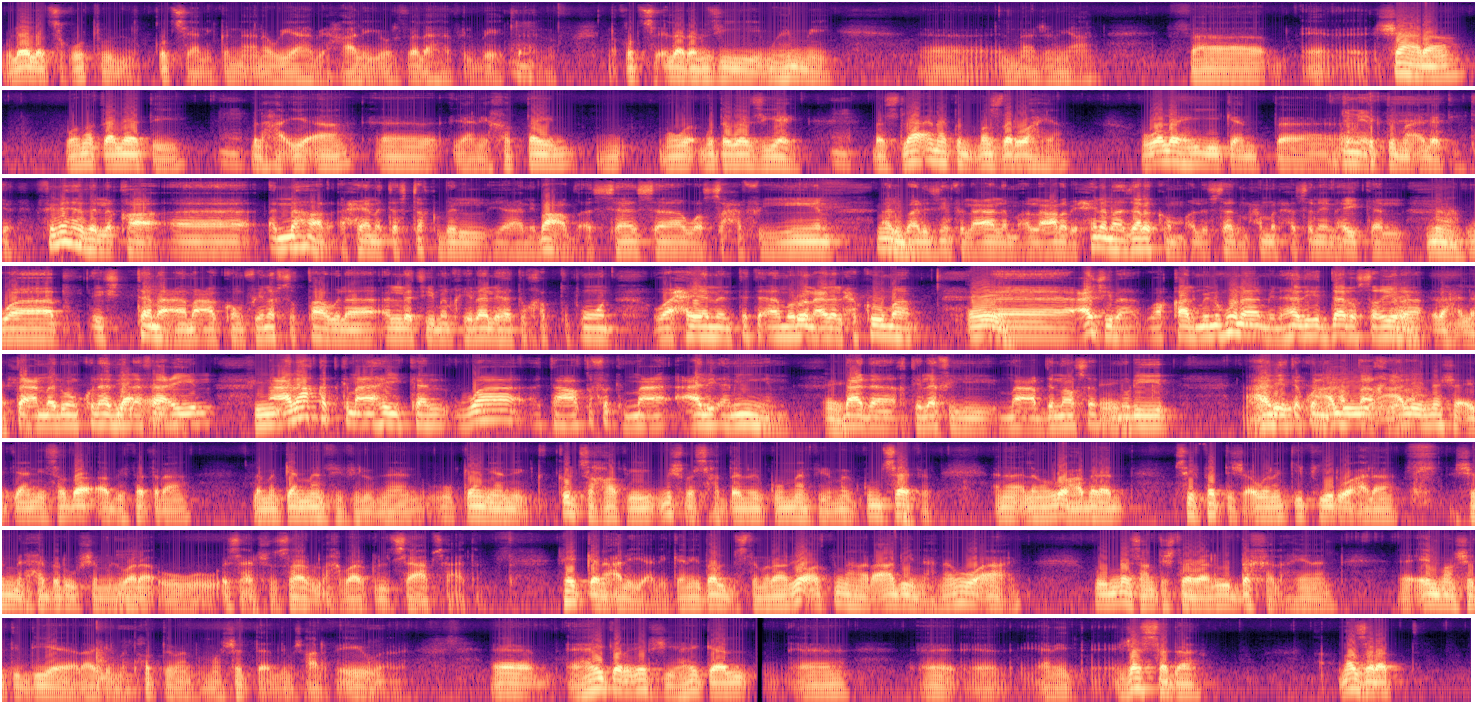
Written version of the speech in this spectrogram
وليلة سقوط القدس يعني كنا أنا وياها بحالة يرثى لها في البيت لأنه القدس لها رمزية مهمة آه، لنا جميعا. فشعره ومقالاتي بالحقيقة آه، يعني خطين متوازيين. بس لا أنا كنت مصدر وحية ولا هي كانت جميل. تكتب مقالاتي في نهاية هذا اللقاء آه النهار أحيانا تستقبل يعني بعض الساسة والصحفيين مم. البارزين في العالم العربي حينما زاركم الأستاذ محمد حسنين هيكل نعم. واجتمع معكم في نفس الطاولة التي من خلالها تخططون وأحيانا تتآمرون على الحكومة إيه. آه عجب وقال من هنا من هذه الدار الصغيرة إيه. تعملون كل هذه الأفاعيل علاقتك مع هيكل وتعاطفك مع علي أمين إيه؟ بعد اختلافه مع عبد الناصر إيه؟ نريد هذه تكون علي, علي نشأت يعني صداقة بفترة لما كان منفي في لبنان وكان يعني كل صحافي مش بس حتى لما يكون منفي لما يكون مسافر أنا لما بروح على بلد بصير فتش اولا كيف يروح على شم الحبر وشم الورق واسأل شو صار بالاخبار كل ساعة بساعتها هيك كان علي يعني كان يضل باستمرار. يقعد في النهار قاعدين نحن وهو قاعد. والناس عم تشتغل ويتدخل أحيانا. إيه المانشيت الدي يا راجل ما تحطي مانشيت قد مش عارف إيه. آه هيكل غير شيء هيكل آه آه يعني جسد نظرة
